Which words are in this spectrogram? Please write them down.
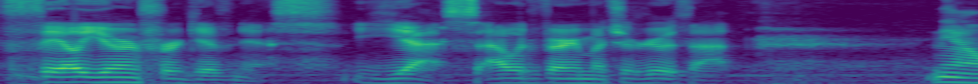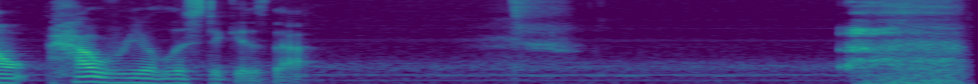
Failure and forgiveness. Yes, I would very much agree with that. Now, how realistic is that?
